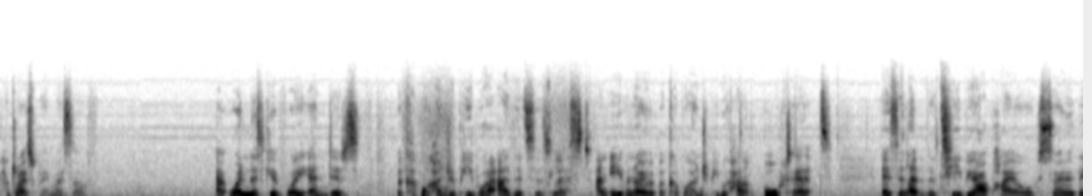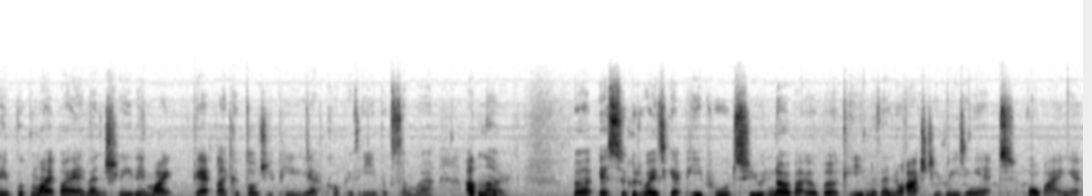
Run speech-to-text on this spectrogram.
how do I explain myself? Uh, when this giveaway ended, a couple hundred people had added to this list, and even though a couple hundred people haven't bought it, it's in like the TBR pile, so they might buy it eventually. They might get like a dodgy PDF copy of the ebook somewhere. I don't know but it's a good way to get people to know about your book even if they're not actually reading it or buying it.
